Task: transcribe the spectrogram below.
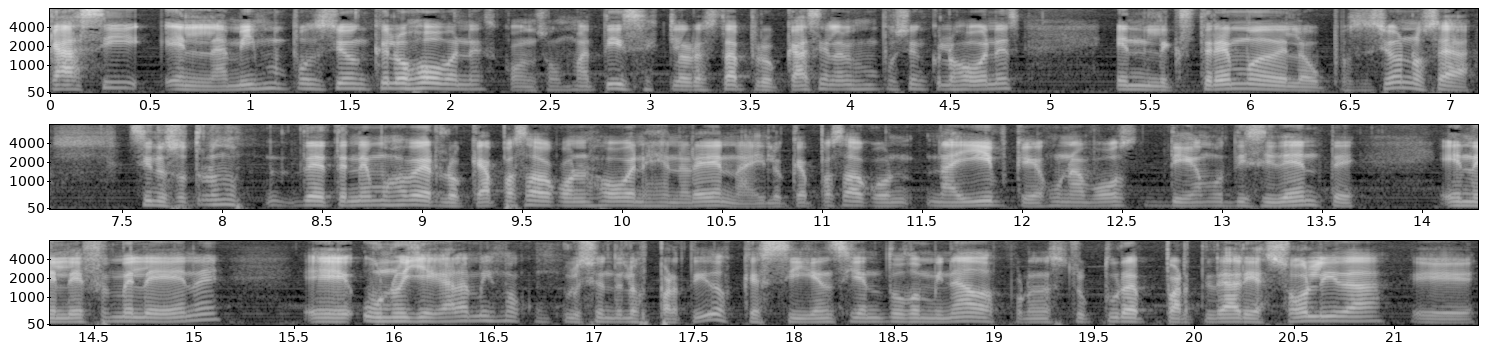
casi en la misma posición que los jóvenes, con sus matices, claro está, pero casi en la misma posición que los jóvenes en el extremo de la oposición. O sea, si nosotros nos detenemos a ver lo que ha pasado con los jóvenes en Arena y lo que ha pasado con Naib, que es una voz, digamos, disidente en el FMLN, eh, uno llega a la misma conclusión de los partidos, que siguen siendo dominados por una estructura partidaria sólida, eh,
